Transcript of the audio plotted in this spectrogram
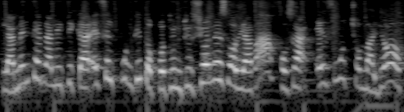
la mente analítica es el puntito, porque tu intuición es lo de abajo, o sea, es mucho mayor.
